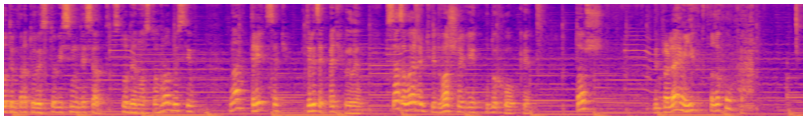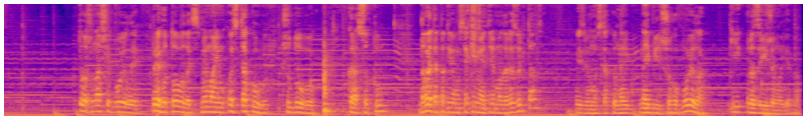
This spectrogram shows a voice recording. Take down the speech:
до температури 180-190 градусів на 30-35 хвилин. Все залежить від вашої духовки. Тож, відправляємо їх до духовки. Тож, наші бойли приготовились. Ми маємо ось таку чудову красоту. Давайте подивимося, який ми отримали результат. Візьмемо ось таку найбільшого бойла і розріжемо його.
